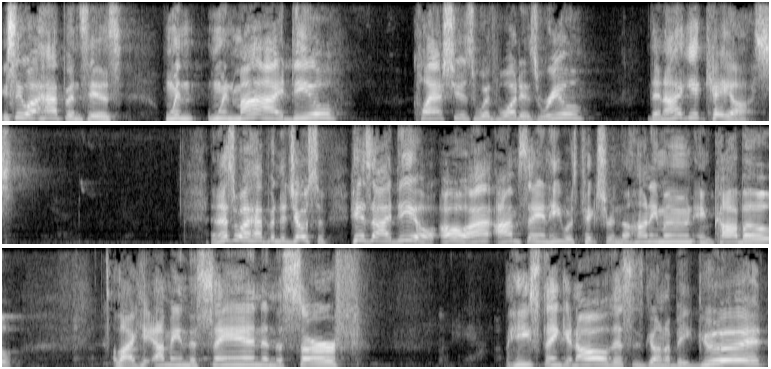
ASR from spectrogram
you see, what happens is when, when my ideal clashes with what is real, then I get chaos. And that's what happened to Joseph. His ideal, oh, I, am saying he was picturing the honeymoon in Cabo. Like, I mean, the sand and the surf. He's thinking, oh, this is going to be good.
